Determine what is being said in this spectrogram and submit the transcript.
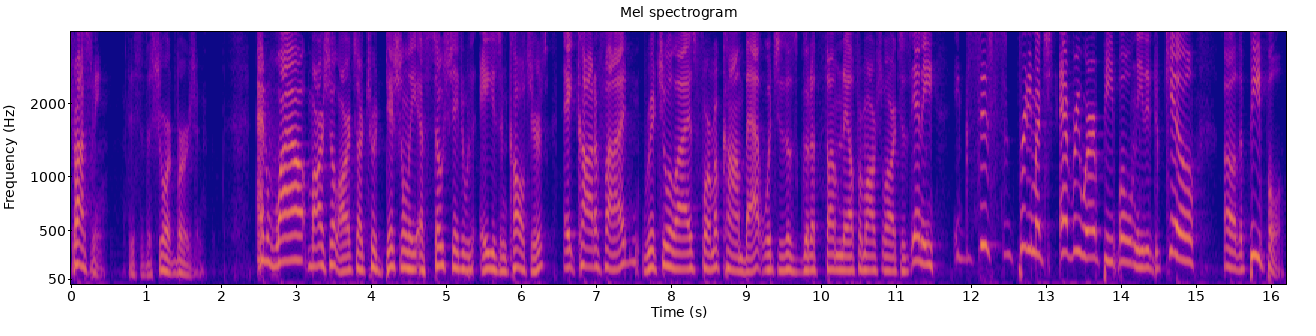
Trust me, this is the short version. And while martial arts are traditionally associated with Asian cultures, a codified, ritualized form of combat, which is as good a thumbnail for martial arts as any, exists pretty much everywhere people needed to kill other people,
